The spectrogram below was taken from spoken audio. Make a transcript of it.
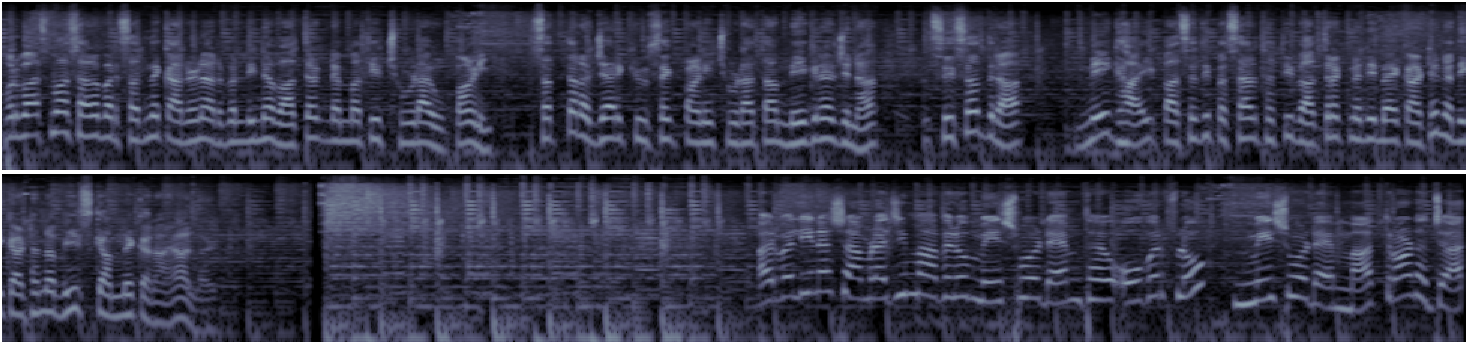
ઉપરવાસમાં સારા વરસાદને કારણે અરવલ્લીના વાતક ડેમમાંથી છોડાયું પાણી. સત્તર હજાર ક્યુસેક પાણી છોડાતા મેઘરજના સિસદરા મેઘાઈ પાસેથી પસાર થતી વાત્રક નદી બે કાંઠે, નદી કાંઠાના વીસ ગામને કરાયા અલર્ટ અરવલ્લીના શામળાજીમાં આવેલો મેશ્વો ડેમ થયો ઓવરફ્લો. મેશ્વો ડેમમાં ત્રણ હજાર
